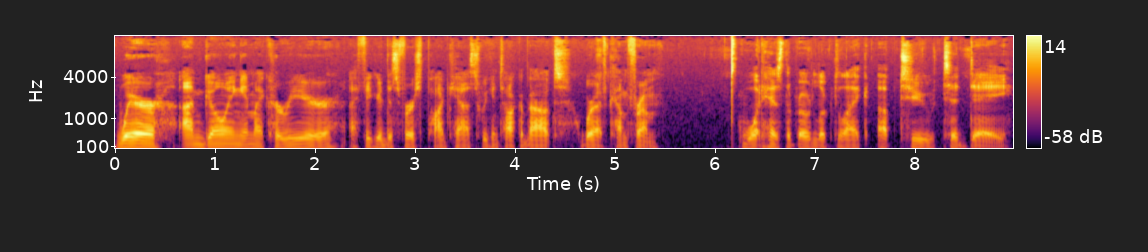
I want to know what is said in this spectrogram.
where I'm going in my career, I figured this first podcast we can talk about where I've come from. What has the road looked like up to today?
